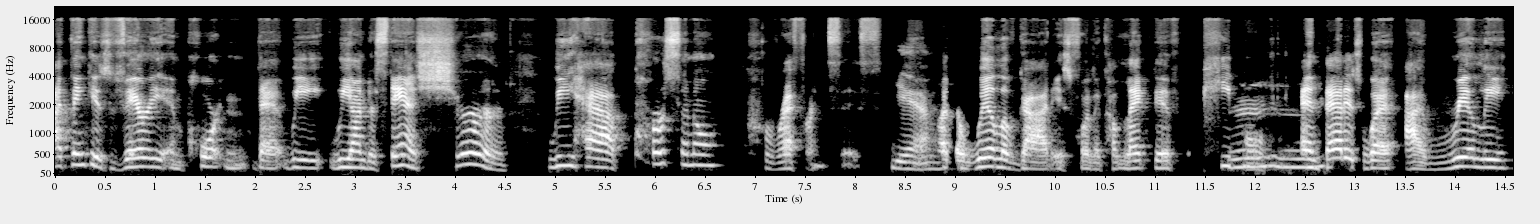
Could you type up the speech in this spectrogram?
i think it's very important that we we understand sure we have personal preferences yeah. but the will of god is for the collective people Mhm. and that is what i really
